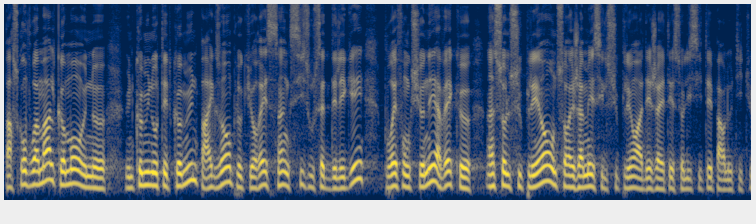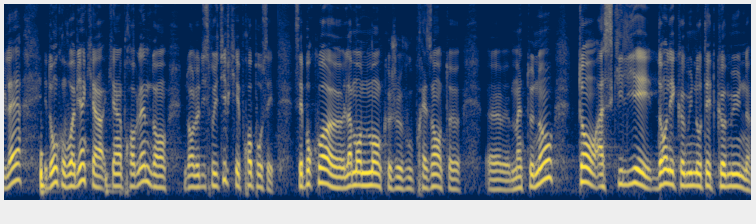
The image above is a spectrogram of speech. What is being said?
Parce qu'on voit mal comment une, communauté de communes, par exemple, qui aurait 5, 6 ou 7 délégués, pourrait fonctionner avec euh, un seul suppléant. On ne saurait jamais si le suppléant a déjà été sollicité par le titulaire. Et donc on voit bien qu'il y, a un problème dans, le dispositif qui est proposé. C'est pourquoi euh, l'amendement que je vous présente euh, maintenant tend à ce qu'il y ait dans les communautés de communes,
